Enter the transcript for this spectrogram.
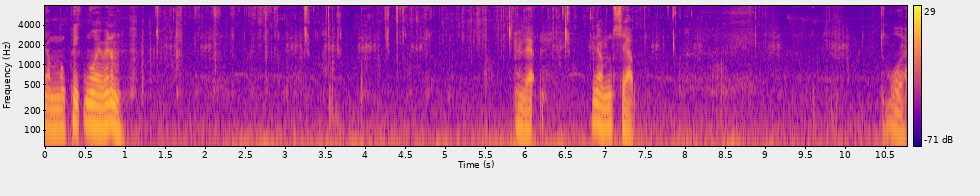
ยำมักพริกหน่วยไว้นำนี่แหละยำแสบโอ้ย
